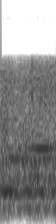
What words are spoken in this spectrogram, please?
Lord.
